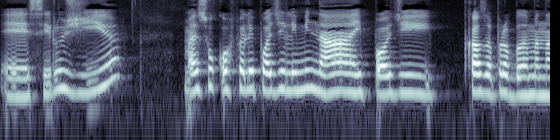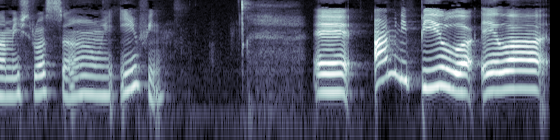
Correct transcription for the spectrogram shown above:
é, cirurgia, mas o corpo ele pode eliminar e pode causar problema na menstruação, enfim. É, a mini pílula, ela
